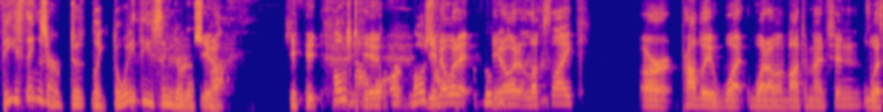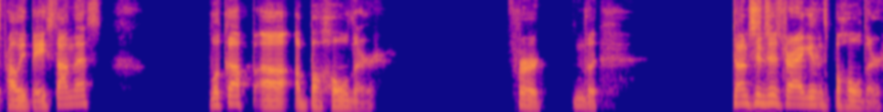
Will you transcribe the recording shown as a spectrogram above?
these things are just like the way these things are You know, described you, most you- horror, most you know what it you know what it looks like? Or probably what what i'm about to mention was probably based on this. Look up uh, a beholder for the dungeons and dragons beholder.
